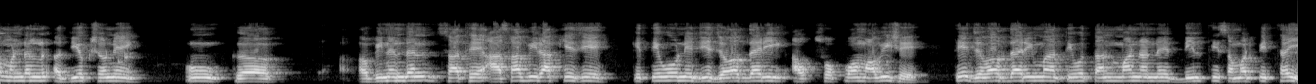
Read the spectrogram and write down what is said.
મંડળ અધ્યક્ષોને હું અભિનંદન સાથે આશા બી રાખીએ છીએ કે તેઓને જે જવાબદારી સોંપવામાં આવી છે તે જવાબદારીમાં તેઓ તન, મન અને દિલથી સમર્પિત થઈ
